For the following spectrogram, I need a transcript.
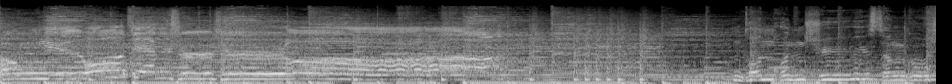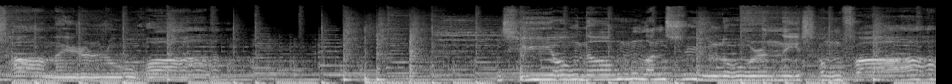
曾因我前世之恶。断魂曲，三顾茶，美人如花。岂有能拦去路人你惩罚？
